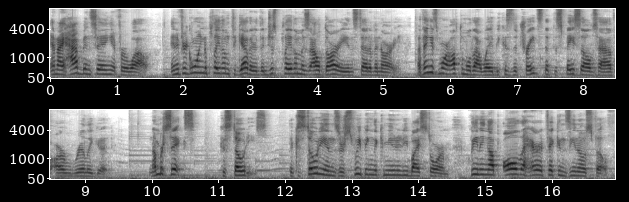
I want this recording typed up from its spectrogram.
and I have been saying it for a while. And if you're going to play them together, then just play them as Aeldari instead of Ynnari. I think it's more optimal that way because the traits that the Space Elves have are really good. Number 6. Custodes. The Custodians are sweeping the community by storm, cleaning up all the heretic and Xenos filth.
